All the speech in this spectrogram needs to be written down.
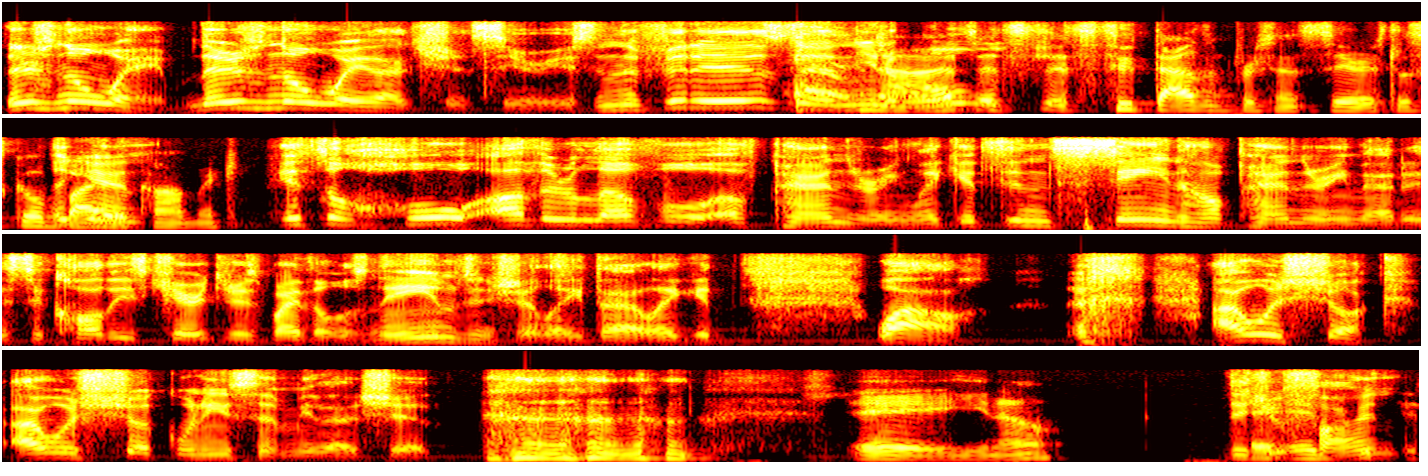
there's no way. There's no way that shit's serious. And if it is, then you know it's it's, it's two thousand percent serious. Let's go buy Again, the comic. it's a whole other level of pandering. Like it's insane how pandering that is to call these characters by those names and shit like that. Like it, wow. I was shook. I was shook when he sent me that shit. hey, you know. Did you it- it- find?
